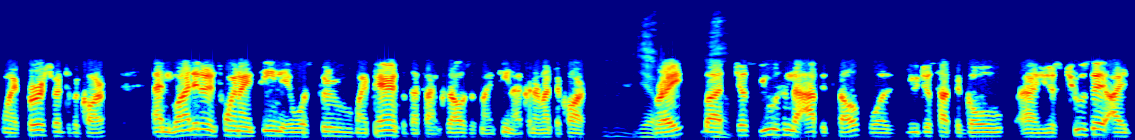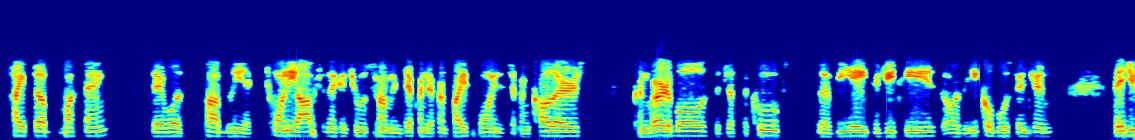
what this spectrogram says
when I first rented the car, and when I did it in 2019, it was through my parents at that time because I was just 19. I couldn't rent a car, Mhm. Yeah. right? But Yeah. just using the app itself was you just had to go and you just choose it. I typed up Mustang. There was probably like 20 options I can choose from in different different price points, different colors, convertibles, the, just the coupes, the V8, the GTS, or the EcoBoost engines. They you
